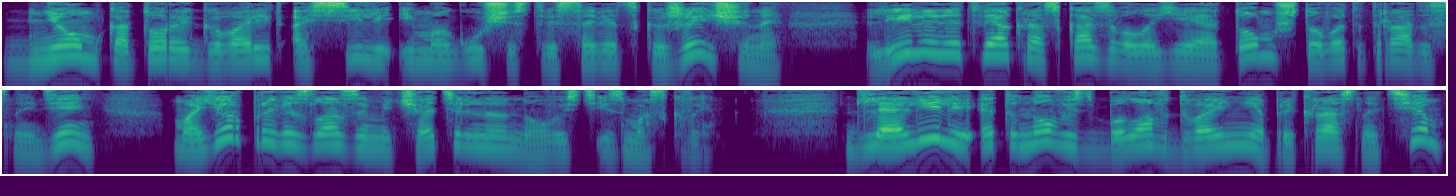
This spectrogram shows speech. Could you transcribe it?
днем, который говорит о силе и могуществе советской женщины, Лиля Литвяк рассказывала ей о том, что в этот радостный день майор привезла замечательную новость из Москвы. Для Лили эта новость была вдвойне прекрасна тем,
